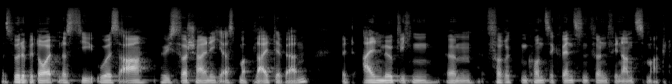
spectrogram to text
Das würde bedeuten, dass die USA höchstwahrscheinlich erstmal pleite werden mit allen möglichen ähm, verrückten Konsequenzen für den Finanzmarkt.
